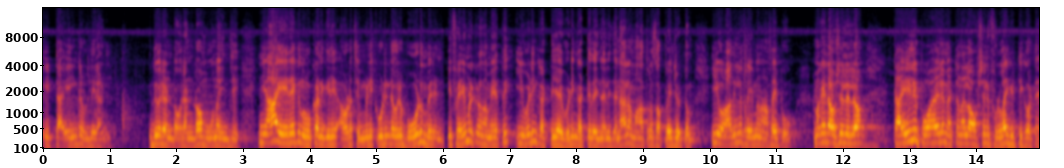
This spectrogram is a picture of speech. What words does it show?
ഈ ടൈലിന്റെ ഉള്ളിലാണ്. ഇതുവരെ രണ്ടോ രണ്ടോ മൂന്നോ ഇഞ്ച്. ഇനി ആ ഏരിയക്ക് നോക്കുകയാണെങ്കിൽ അവിടെ ചിമ്മിണിക്കൂടിന്റെ ഒരു ബോർഡും വരുന്നുണ്ട്. ഈ ഫ്രെയിം എടുക്കുന്ന സമയത്ത് ഇവിടെയും കട്ട് ചെയ്യുക ഇവിടെയും കട്ട് ചെയ്ത് കഴിഞ്ഞാൽ ജനാല മാത്രം സെപ്പറേറ്റ് കിട്ടും. ഈ വാതിലിന്റെ ഫ്രെയിം നാസായി പോകും. നമുക്ക് അതിന്റെ ആവശ്യമില്ലല്ലോ. ടൈൽ പോയാലും ഏറ്റവും നല്ല ഓപ്ഷൻ ഫുള്ളായി കിട്ടിക്കോട്ടെ.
